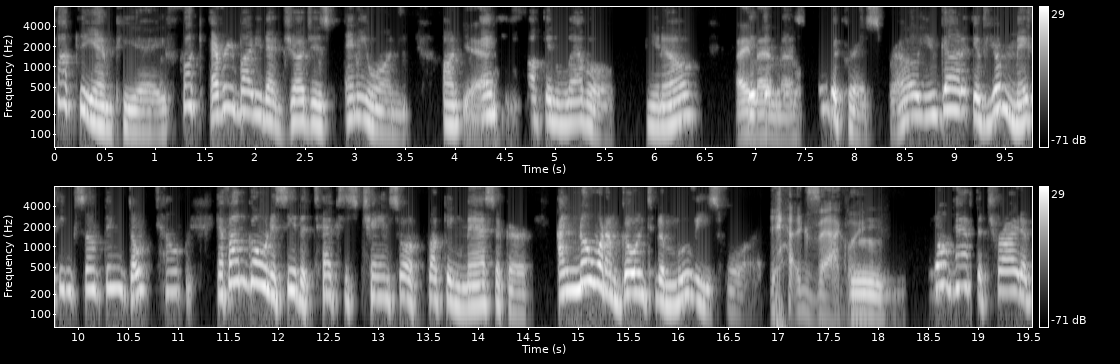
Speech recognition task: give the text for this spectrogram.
Fuck the MPA. Fuck everybody that judges anyone on Yeah. any fucking level. You know, Amen, it- man. It's ludicrous, bro. You got to If you're making something, don't tell. Me. If I'm going to see the Texas Chainsaw fucking Massacre, I know what I'm going to the movies for. yeah, exactly. Mm. You don't have to try to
